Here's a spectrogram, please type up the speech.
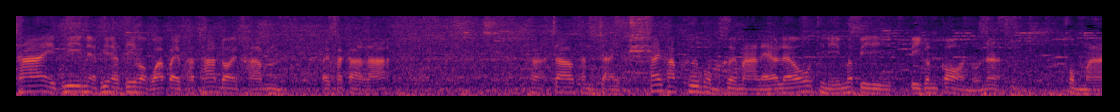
ใช่พี่เนี่ยพี่นาตี้บอกว่าไปพระธาตุดอยคำไปสักการะพระเจ้าทันใจ ใช่ครับคือผมเคยมาแล้วแล้วทีนี้เมื่อปีปีก่อนๆนู้นน่ะ ผมมา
